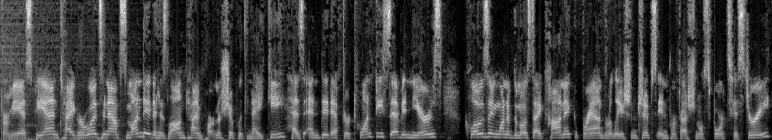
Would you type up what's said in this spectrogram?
From ESPN, Tiger Woods announced Monday that his longtime partnership with Nike has ended after 27 years, closing one of the most iconic brand relationships in professional sports history.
